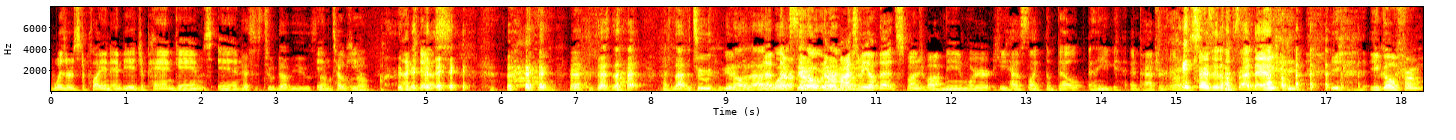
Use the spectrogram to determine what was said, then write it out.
Wizards to play in NBA Japan games in guess it's two W's in I Tokyo. I guess. that's not that's not the two. You know, I That, want that- to see that- over that there, reminds but- me of that SpongeBob meme where he has like the belt and he and Patrick goes He turns it upside down. you, you, you go from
